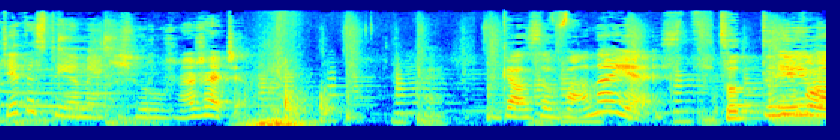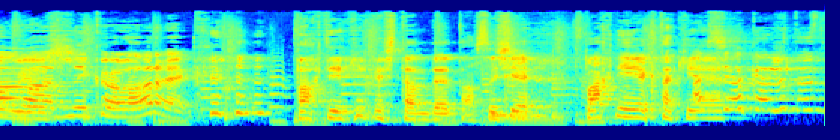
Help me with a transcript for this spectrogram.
gdzie testujemy jakieś różne rzeczy. Okej. Zgazowana jest. Co ty nie I ma powiesz? ładny kolorek. Pachnie jak jakaś tandeta, w sensie pachnie jak takie... A się okaże, że to jest.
